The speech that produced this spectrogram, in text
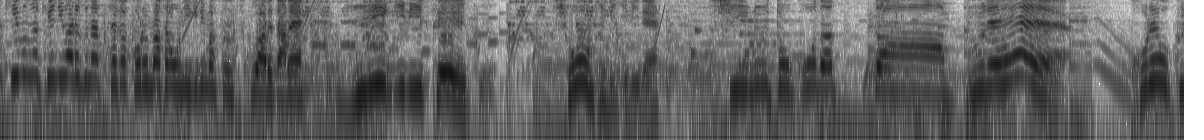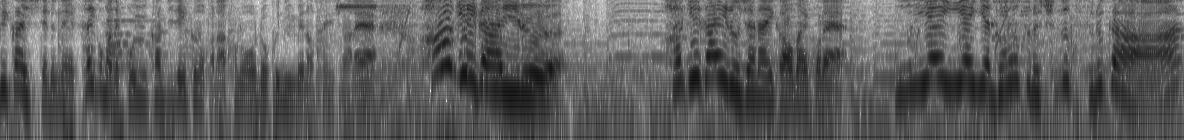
ー気分が急に悪くなったが、これまたおにぎりマスに救われたね。ギリギリセーフ。超ギリギリね。死ぬとこだったブレーこれを繰り返してるね。最後までこういう感じでいくのかな？この6人目の選手はね。ハゲがいるハゲがいるじゃないか、お前これ。いやいやいや、どうする？手術するか？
